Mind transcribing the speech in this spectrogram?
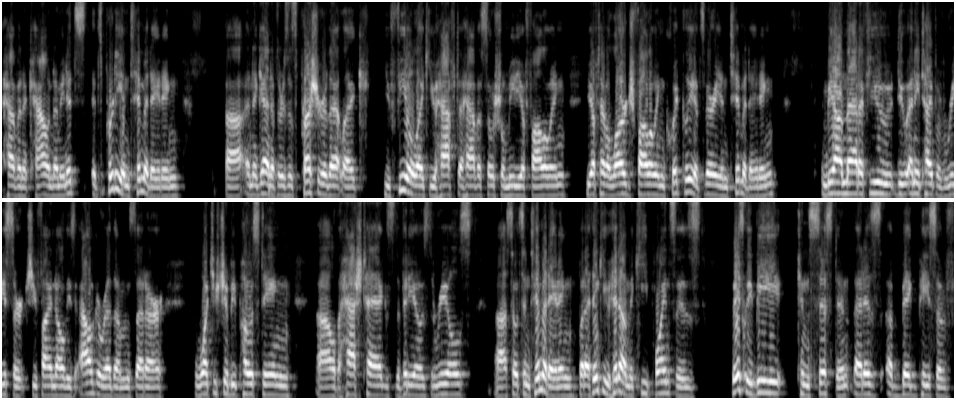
have an account. I mean, it's it's pretty intimidating. Uh, and again, if there's this pressure that like you feel like you have to have a social media following, you have to have a large following quickly. It's very intimidating. And beyond that, if you do any type of research, you find all these algorithms that are what you should be posting, uh, all the hashtags, the videos, the reels. Uh, so it's intimidating, but I think you hit on the key points is basically be consistent. That is a big piece of,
